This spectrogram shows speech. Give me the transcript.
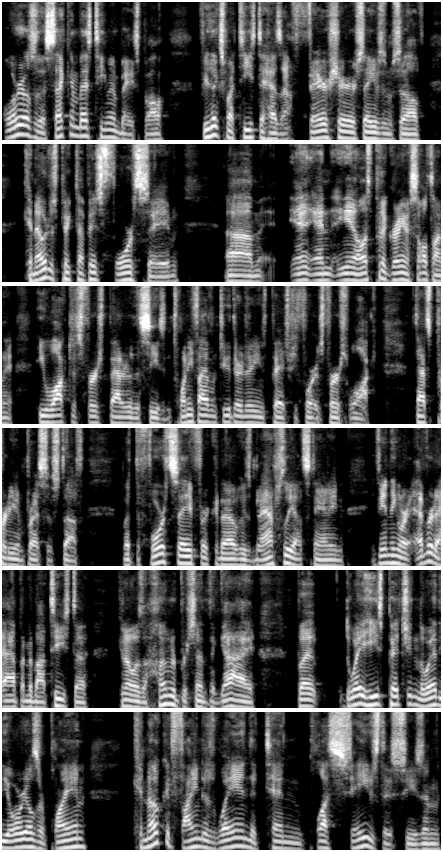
Orioles are the second best team in baseball. Felix Bautista has a fair share of saves himself. Cano just picked up his fourth save. Um, and, and, you know, let's put a grain of salt on it. He walked his first batter of the season, 25 and two thirds innings pitched before his first walk. That's pretty impressive stuff. But the fourth save for Cano, who's been absolutely outstanding. If anything were ever to happen to Bautista, Cano is 100% the guy. But the way he's pitching, the way the Orioles are playing, Cano could find his way into 10 plus saves this season,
